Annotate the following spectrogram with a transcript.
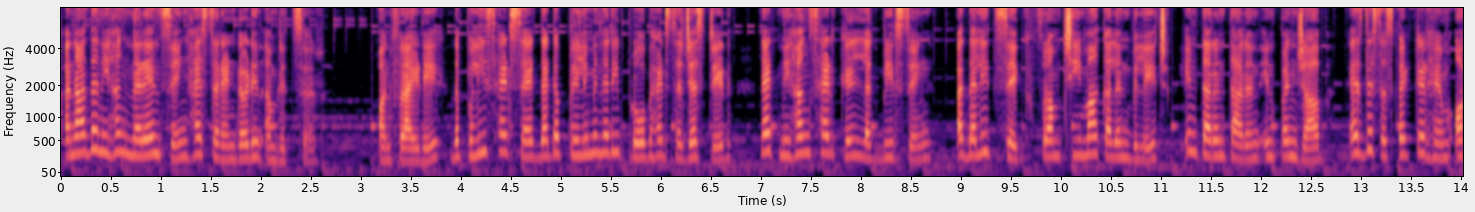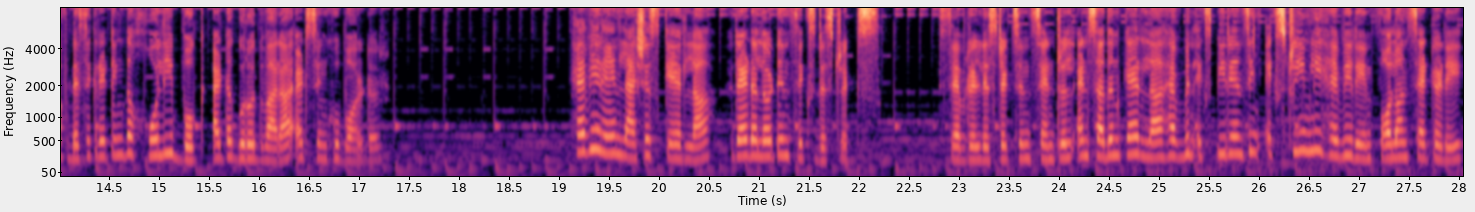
another Nihang Naren Singh has surrendered in Amritsar. On Friday, the police had said that a preliminary probe had suggested that Nihangs had killed Lakhbir Singh, a Dalit Sikh from Chima Kalan village in Taran in Punjab, as they suspected him of desecrating the holy book at a Gurudwara at Singhu border. Heavy rain lashes Kerala, red alert in six districts. Several districts in central and southern Kerala have been experiencing extremely heavy rainfall on Saturday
